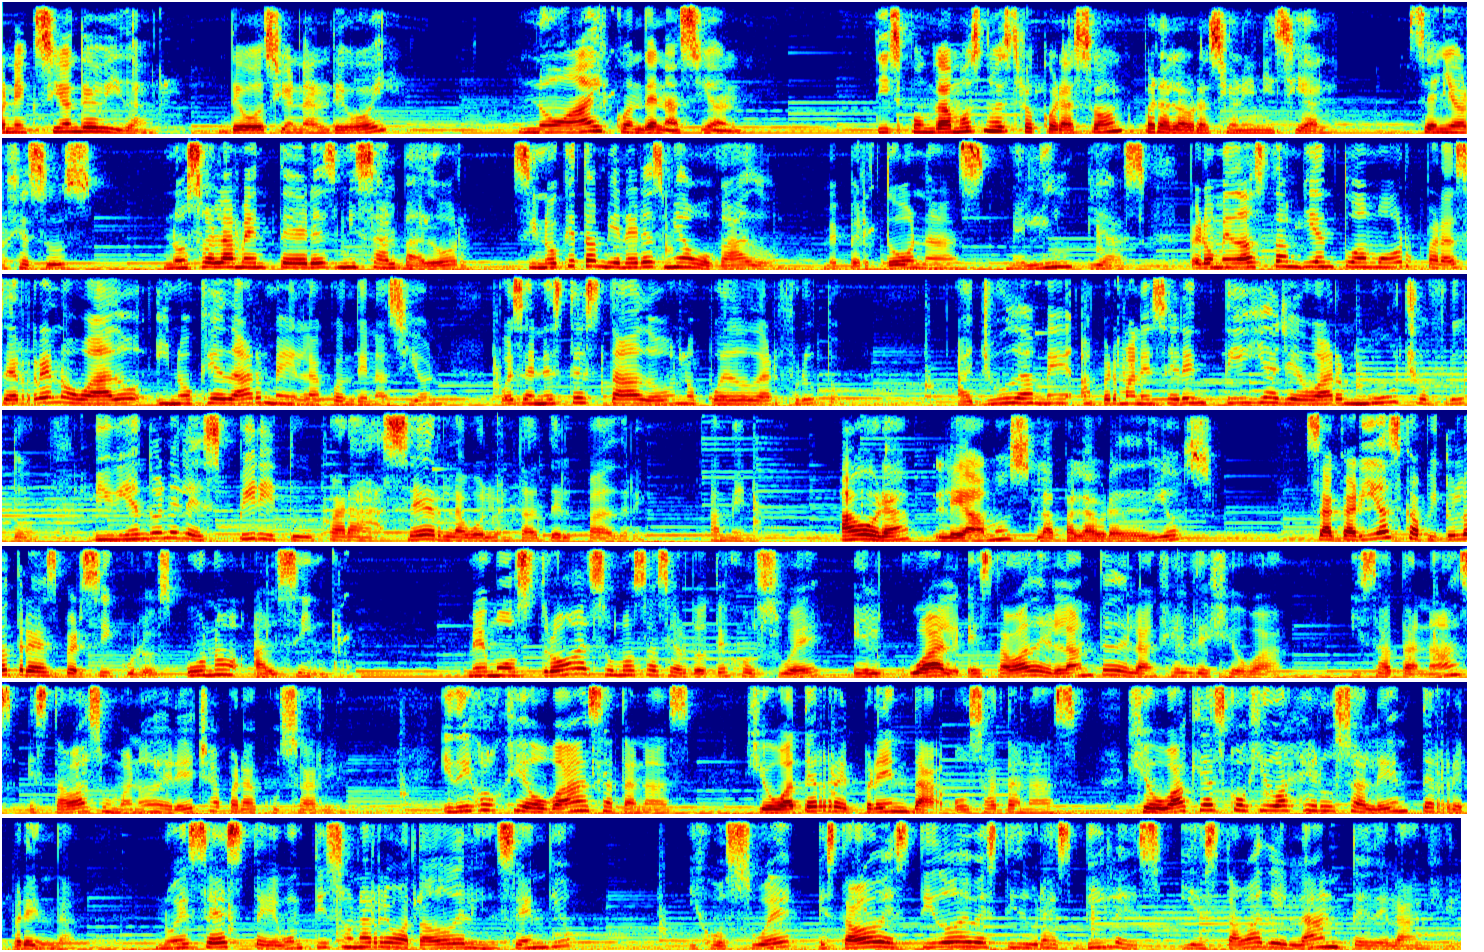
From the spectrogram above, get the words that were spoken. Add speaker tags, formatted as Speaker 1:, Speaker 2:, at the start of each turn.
Speaker 1: Conexión de vida. Devocional de hoy. No hay condenación. Dispongamos nuestro corazón para la oración inicial. Señor Jesús, no solamente eres mi Salvador, sino que también eres mi abogado. Me perdonas, me limpias, pero me das también tu amor para ser renovado y no quedarme en la condenación, pues en este estado no puedo dar fruto. Ayúdame a permanecer en ti y a llevar mucho fruto, viviendo en el Espíritu para hacer la voluntad del Padre. Amén. Ahora leamos la palabra de Dios. Zacarías capítulo 3 versículos 1 al 5. Me mostró al sumo sacerdote Josué, el cual estaba delante del ángel de Jehová, y Satanás estaba a su mano derecha para acusarle. Y dijo Jehová a Satanás, Jehová te reprenda, oh Satanás. Jehová que ha escogido a Jerusalén te reprenda. ¿No es este un tizón arrebatado del incendio? Y Josué estaba vestido de vestiduras viles y estaba delante del ángel.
